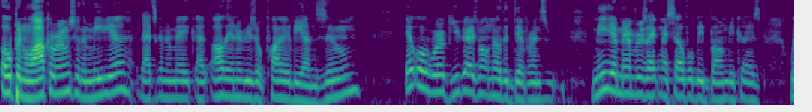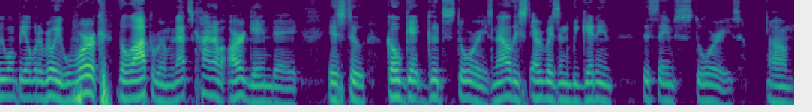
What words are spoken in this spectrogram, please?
open locker rooms for the media. That's going to make uh, all the interviews will probably be on Zoom. It will work. You guys won't know the difference. Media members like myself will be bummed because we won't be able to really work the locker room, and that's kind of our game day is to go get good stories. Now at least everybody's going to be getting the same stories. Um,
